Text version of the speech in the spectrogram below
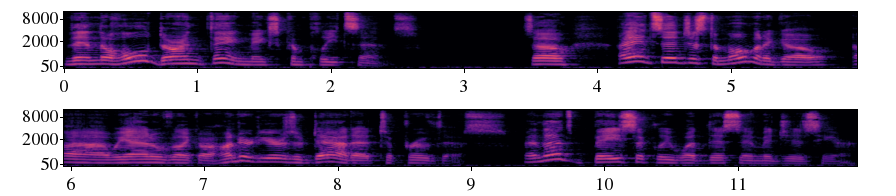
then the whole darn thing makes complete sense. So I had said just a moment ago, uh, we had over like 100 years of data to prove this. And that's basically what this image is here.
